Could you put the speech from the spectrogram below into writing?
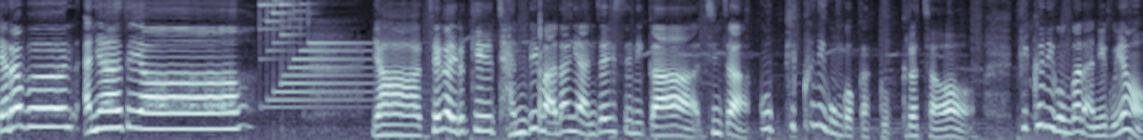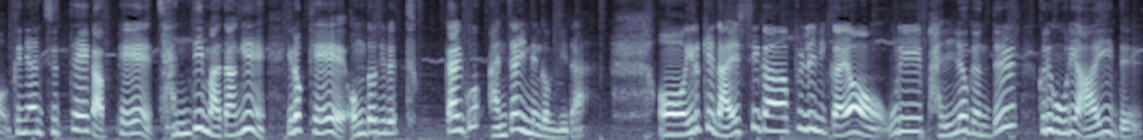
여러분, 안녕하세요. 야, 제가 이렇게 잔디 마당에 앉아 있으니까 진짜 꼭 피크닉 온 것 같고, 그렇죠. 피크닉 온 건 아니고요. 그냥 주택 앞에 잔디 마당에 이렇게 엉덩이를 툭 깔고 앉아 있는 겁니다. 어, 이렇게 날씨가 풀리니까요. 우리 반려견들, 그리고 우리 아이들,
